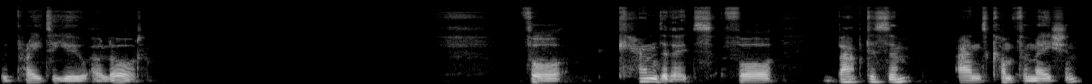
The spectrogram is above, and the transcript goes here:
we pray to you, O Lord. For candidates for baptism and confirmation,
